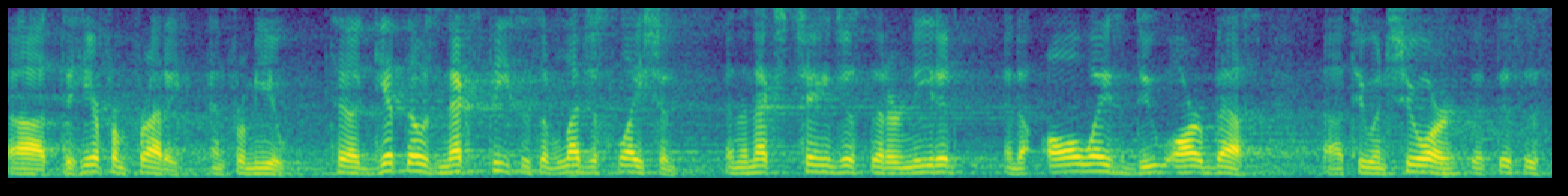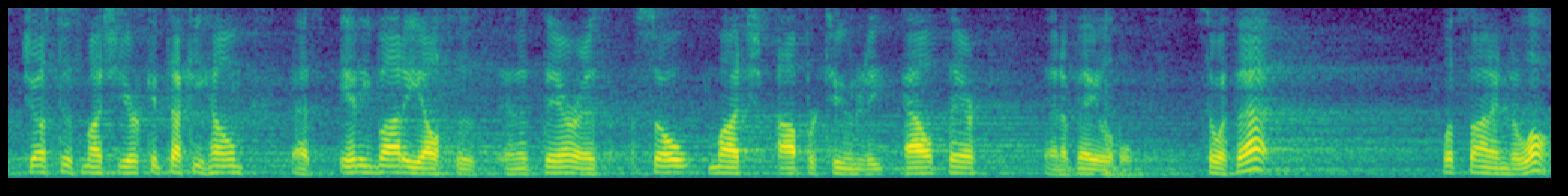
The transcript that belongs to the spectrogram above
uh, to hear from Freddie and from you to get those next pieces of legislation and the next changes that are needed, and to always do our best uh, to ensure that this is just as much your Kentucky home as anybody else's, and that there is so much opportunity out there and available. So, with that, let's sign into law.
